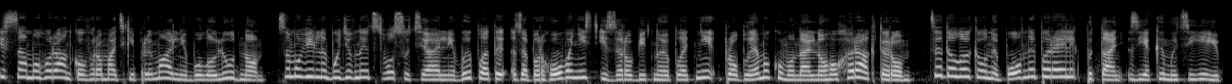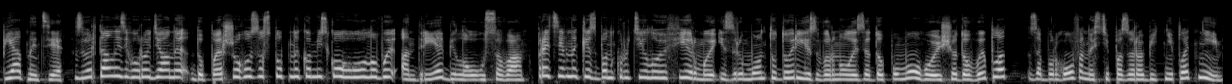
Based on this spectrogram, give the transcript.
Із самого ранку в громадській приймальні було людно. Самовільне будівництво, соціальні виплати, заборгованість із заробітної платні, проблеми комунального характеру. Це далеко не повний перелік питань, з якими цієї п'ятниці звертались городяни до першого заступника міського голови Андрія Білоусова. Працівники з банкрутілої фірми із ремонту доріг звернулись за допомогою щодо виплат заборгованості по заробітній платні.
